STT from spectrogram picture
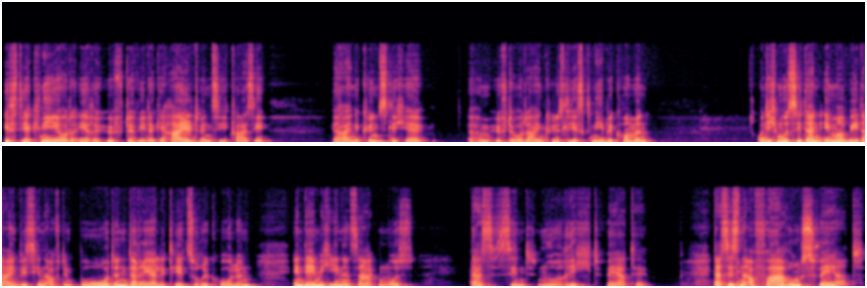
ist ihr Knie oder ihre Hüfte wieder geheilt, wenn sie quasi ja eine künstliche ähm, Hüfte oder ein künstliches Knie bekommen. Und ich muss sie dann immer wieder ein bisschen auf den Boden der Realität zurückholen, indem ich ihnen sagen muss, das sind nur Richtwerte. Das ist ein Erfahrungswert,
